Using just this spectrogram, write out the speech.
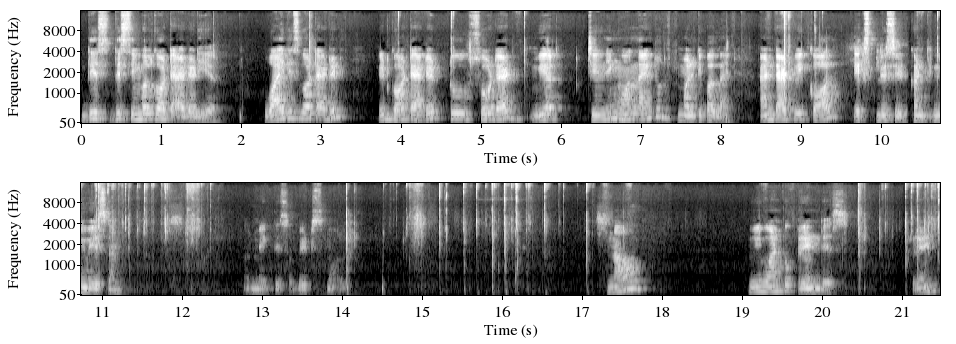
this this symbol got added here. Why this got added? It got added to so that we are changing one line to multiple line. And that we call explicit continuation. I'll make this a bit smaller now we want to print this. Print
